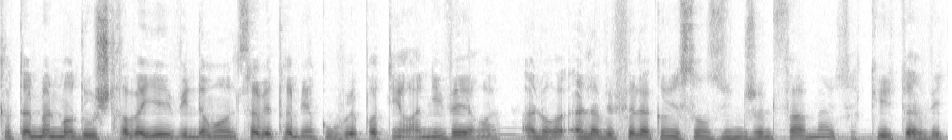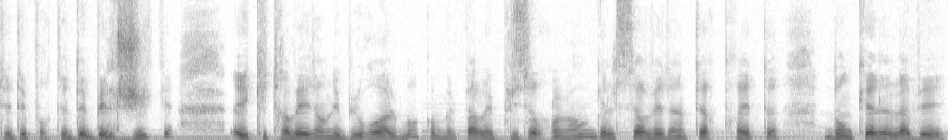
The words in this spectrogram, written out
quand elle m'a demandé où je travaillais, évidemment, elle savait très bien qu'on ne pouvait pas tenir un hiver. hein. Alors, elle avait fait la connaissance d'une jeune femme qui avait été déportée de Belgique et qui travaillait dans les bureaux allemands. Comme elle parlait plusieurs langues, elle servait d'interprète. Donc, elle, avait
